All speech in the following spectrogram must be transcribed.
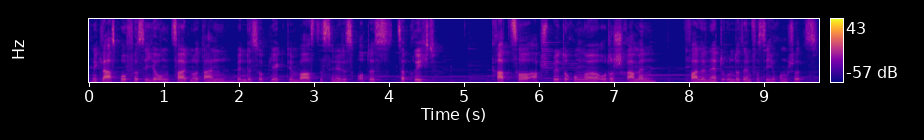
Eine Glasbruchversicherung zahlt nur dann, wenn das Objekt im wahrsten Sinne des Wortes zerbricht. Kratzer, Absplitterungen oder Schrammen fallen nicht unter den Versicherungsschutz.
